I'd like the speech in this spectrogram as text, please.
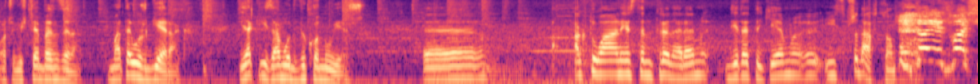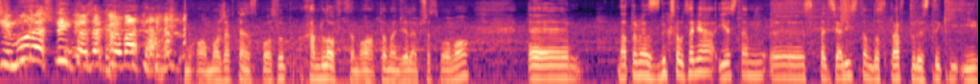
Oczywiście benzyna. Mateusz Gierak. Jaki zawód wykonujesz? Aktualnie jestem trenerem, dietetykiem e, i sprzedawcą. I to jest właśnie murarz, tynkarz, akrobata. O, może w ten sposób, handlowcem, o, to będzie lepsze słowo. Natomiast z wykształcenia jestem e, specjalistą do spraw turystyki i,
